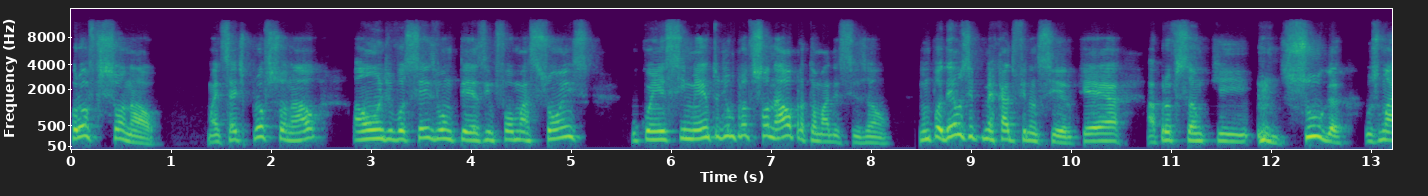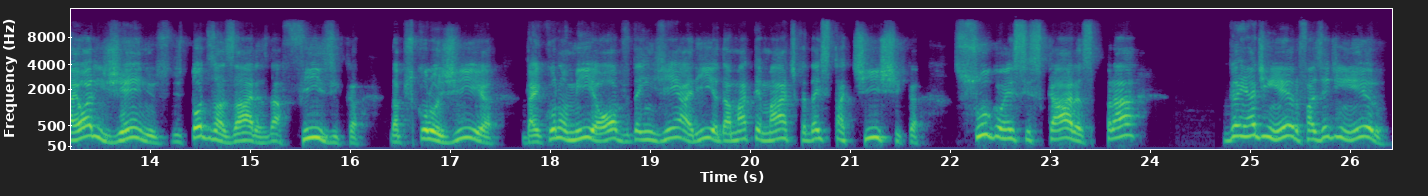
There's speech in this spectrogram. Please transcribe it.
profissional, mindset profissional, onde vocês vão ter as informações, o conhecimento de um profissional para tomar decisão. Não podemos ir para o mercado financeiro, que é a profissão que suga os maiores gênios de todas as áreas, da física, da psicologia, da economia, óbvio, da engenharia, da matemática, da estatística, sugam esses caras para ganhar dinheiro, fazer dinheiro.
